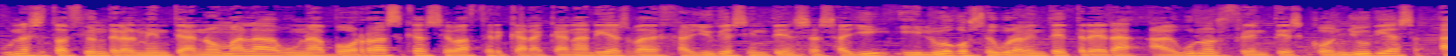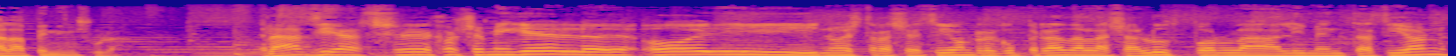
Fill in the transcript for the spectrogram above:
una situación realmente anómala, una borrasca se va a acercar a Canarias, va a dejar lluvias intensas allí y luego seguramente traerá algunos frentes con lluvias a la península. Gracias, eh, José Miguel. Eh, hoy nuestra sección recuperada la salud por la alimentación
